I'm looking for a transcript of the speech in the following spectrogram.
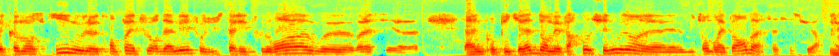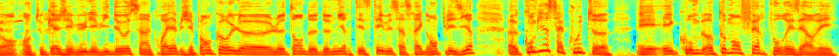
c'est comme en ski, nous le tremplin est toujours damé, il faut juste aller tout droit ou euh, voilà, c'est euh, rien de compliqué là-dedans mais par contre chez nous non, euh, vous tomberez pas en bas, ça c'est sûr. En tout cas, j'ai vu les vidéos, c'est incroyable. J'ai pas encore eu le, temps de, venir tester, mais ça serait grand plaisir. Euh, combien ça coûte et, et com- comment faire pour réserver?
